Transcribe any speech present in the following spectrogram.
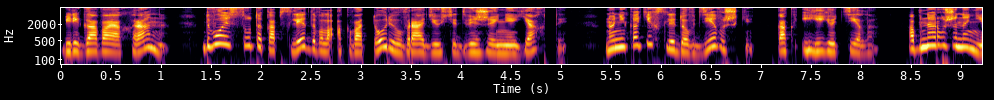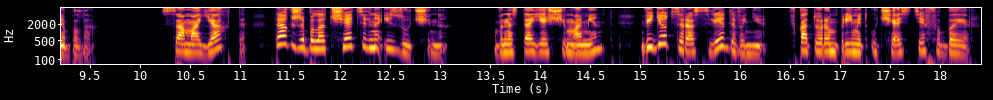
Береговая охрана двое суток обследовала акваторию в радиусе движения яхты, но никаких следов девушки, как и ее тело, обнаружено не было. Сама яхта также была тщательно изучена. В настоящий момент ведется расследование, в котором примет участие ФБР.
